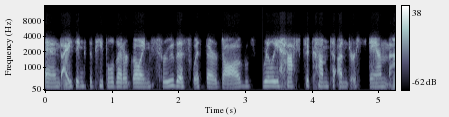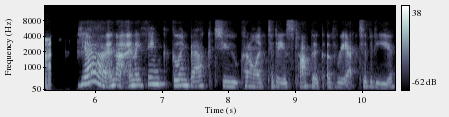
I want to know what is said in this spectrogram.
And I think the people that are going through this with their dogs really have to come to understand that. Yeah, and I, and I think going back to kind of like today's topic of reactivity,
